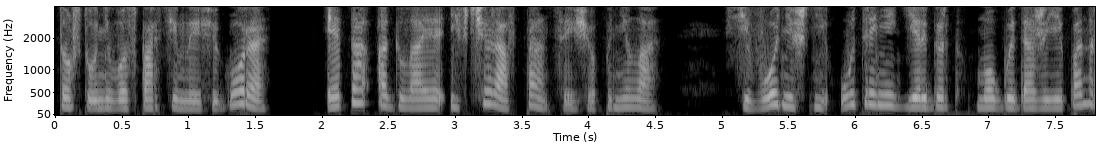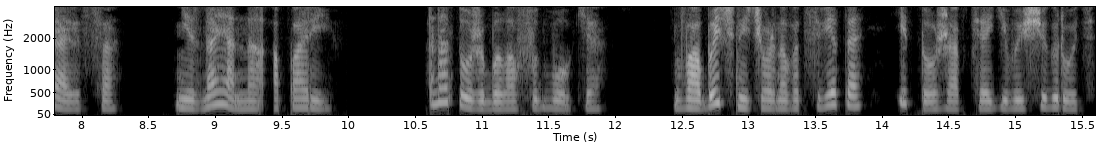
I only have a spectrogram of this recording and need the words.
То, что у него спортивная фигура, это Аглая и вчера в танце еще поняла. Сегодняшний утренний Герберт мог бы даже ей понравиться, не зная она о пари. Она тоже была в футболке. В обычной черного цвета и тоже обтягивающей грудь.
